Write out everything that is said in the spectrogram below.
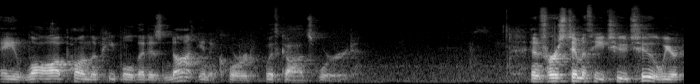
a law upon the people that is not in accord with God's word. In 1 Timothy 2 2, we are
